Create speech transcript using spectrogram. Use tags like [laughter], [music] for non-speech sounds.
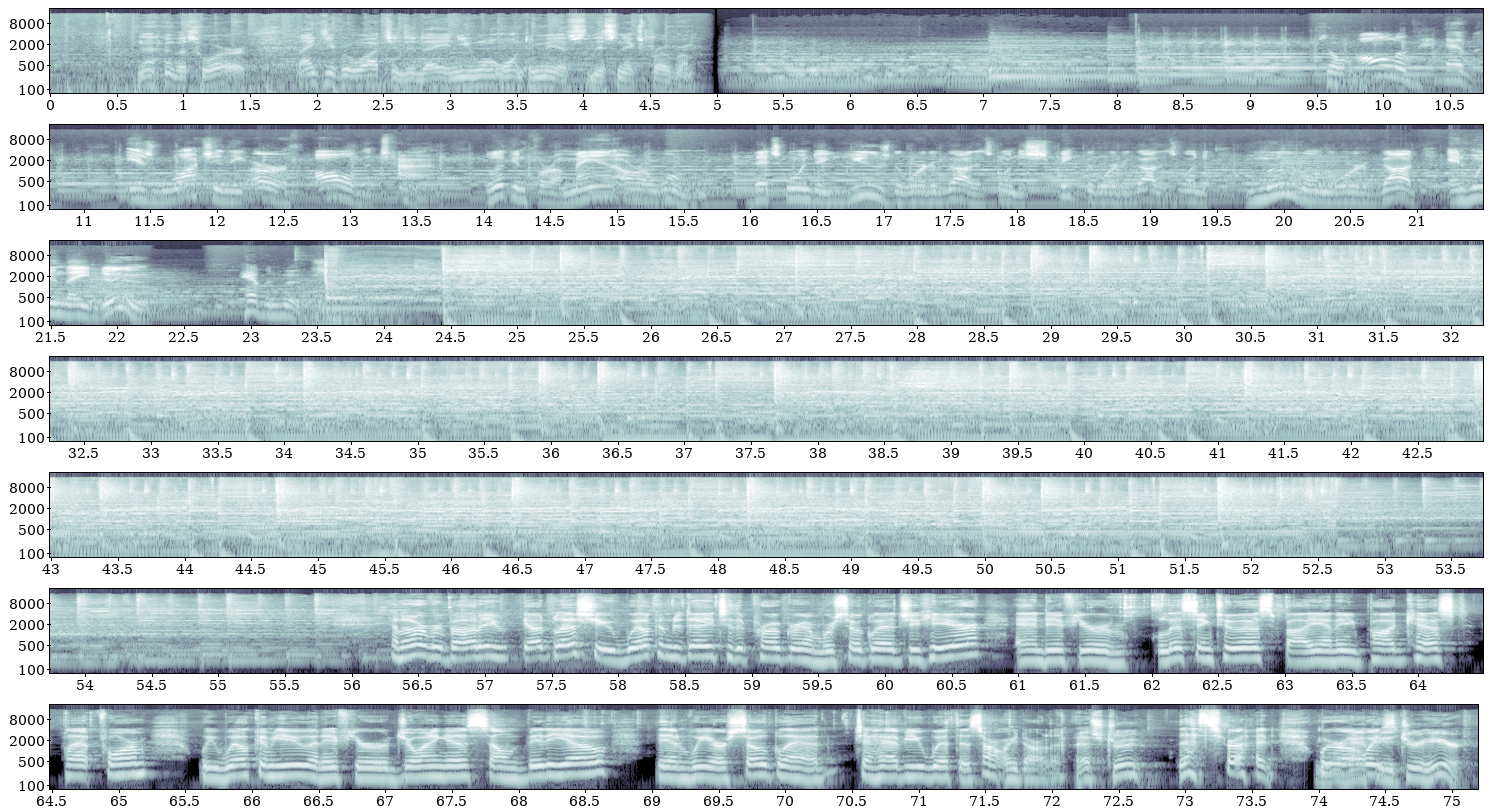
None of us were. Thank you for watching today, and you won't want to miss this next program. So, all of heaven is watching the earth all the time, looking for a man or a woman that's going to use the Word of God, that's going to speak the Word of God, that's going to move on the Word of God. And when they do, heaven moves. Hello, everybody. God bless you. Welcome today to the program. We're so glad you're here. And if you're listening to us by any podcast platform, we welcome you. And if you're joining us on video, then we are so glad to have you with us, aren't we, darling? That's true. That's right. We're, We're, happy always that you're here.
